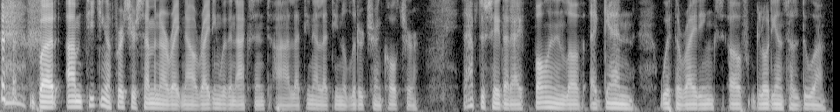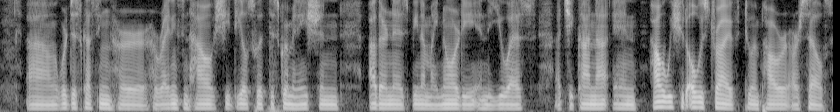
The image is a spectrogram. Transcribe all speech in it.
but I'm teaching a first year seminar right now, writing with an accent, uh, Latina Latino literature and culture. And I have to say that I've fallen in love again with the writings of Gloria Anzaldúa uh, we're discussing her, her writings and how she deals with discrimination, otherness, being a minority in the U.S., a Chicana, and how we should always strive to empower ourselves.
